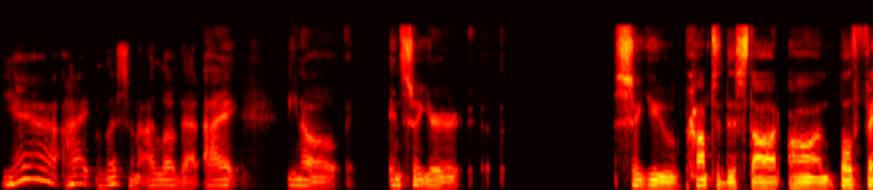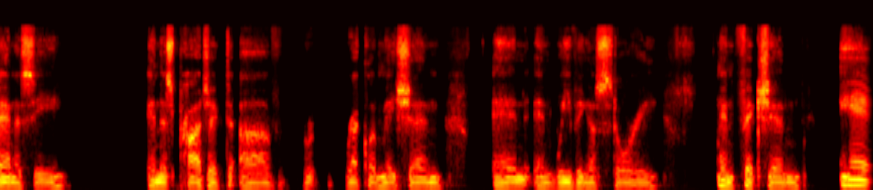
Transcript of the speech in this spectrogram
Yeah i listen i love that. I you know and so you're so you prompted this thought on both fantasy and this project of re- reclamation and and weaving a story and fiction and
